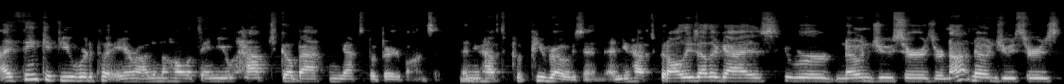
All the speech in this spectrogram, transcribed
I think if you were to put Arod in the Hall of Fame, you have to go back and you have to put Barry Bonds in, and you have to put P Rose in, and you have to put all these other guys who were known juicers or not known juicers.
